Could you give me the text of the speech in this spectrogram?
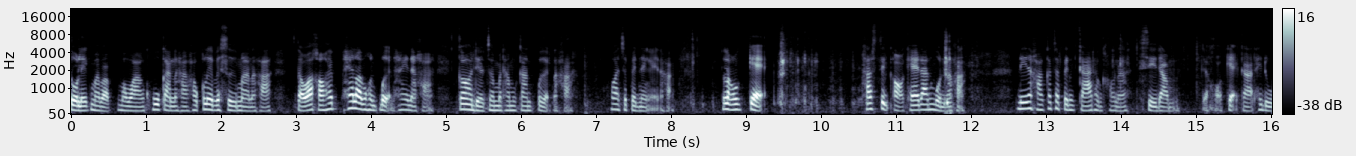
ตัวเล็กมาแบบมาวางคู่กันนะคะเขาก็เลยไปซื้อมานะคะ แต่ว่าเขาให้ให้เราเป็นคนเปิดให้นะคะ ก็เดี๋ยวจะมาทำการเปิดนะคะ ว่าจะเป็นยังไงนะคะ เราแกะพลาสติกออกแค่ด้านบนนะคะ นี่นะคะก็จะเป็นการ์ดของเขานะ สีดำเดี๋ยวขอแกะการ์ดให้ดู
